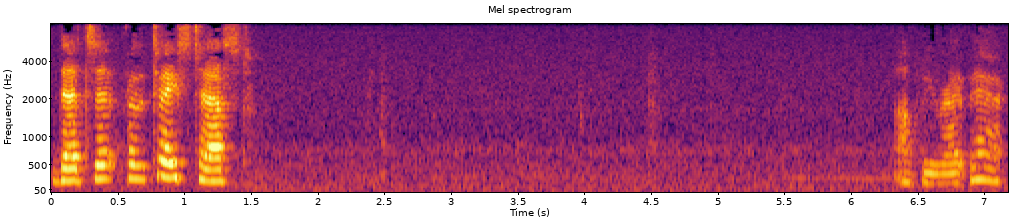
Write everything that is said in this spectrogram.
that's it for the taste test. I'll be right back.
